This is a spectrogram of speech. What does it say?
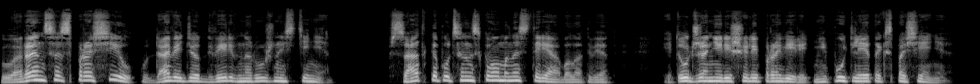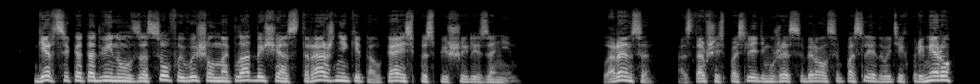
Лоренцо спросил, куда ведет дверь в наружной стене. В сад Капуцинского монастыря был ответ. И тут же они решили проверить, не путь ли это к спасению. Герцог отодвинул засов и вышел на кладбище, а стражники, толкаясь, поспешили за ним. Лоренцо, оставшись последним, уже собирался последовать их примеру,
